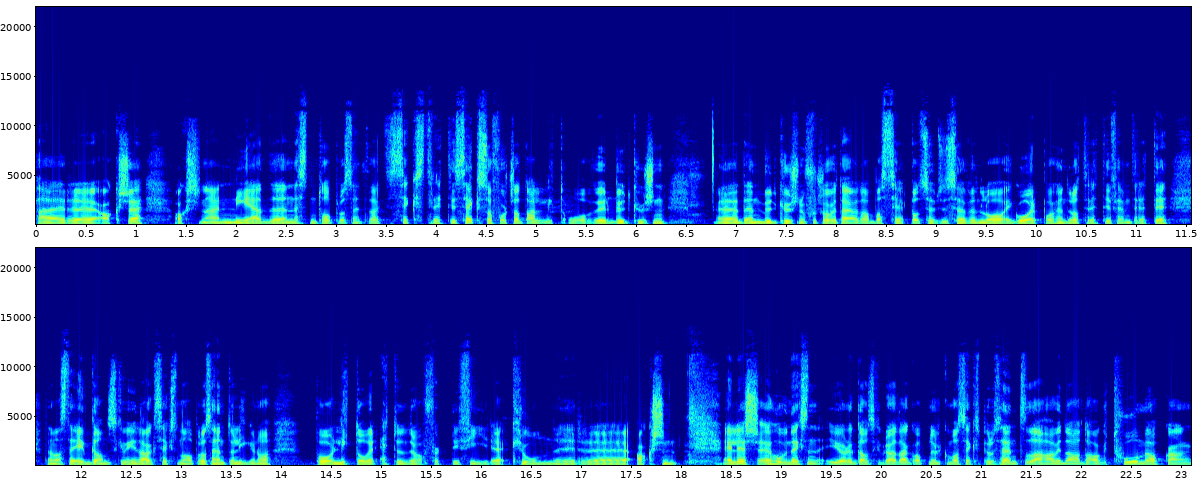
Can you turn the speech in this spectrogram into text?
per aksje. Aksjen er ned nesten 12 i dag til 6,36, og fortsatt da litt over budkursen. Den budkursen for så vidt er jo da basert på at Subsea 7 lå i går på 135,30. Den har steget ganske mye i dag, 6,5% og ligger nå på litt over 144 kroner aksjen. Ellers, hovedindeksen gjør det ganske bra i dag, opp 0,6 så Da har vi da dag to med oppgang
